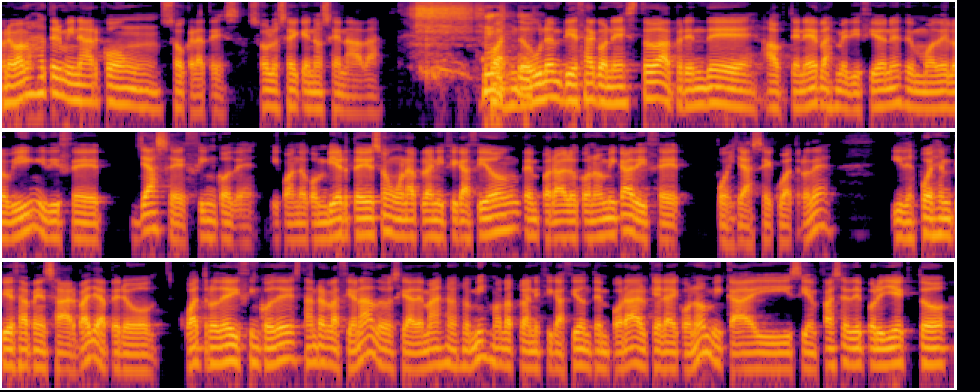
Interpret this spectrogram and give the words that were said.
Bueno, vamos a terminar con Sócrates. Solo sé que no sé nada. Cuando uno empieza con esto, aprende a obtener las mediciones de un modelo BIM y dice, ya sé 5D. Y cuando convierte eso en una planificación temporal económica, dice, pues ya sé 4D. Y después empieza a pensar, vaya, pero 4D y 5D están relacionados y además no es lo mismo la planificación temporal que la económica. Y si en fase de proyecto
